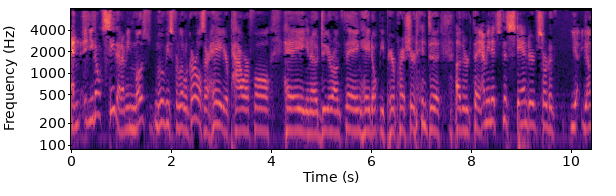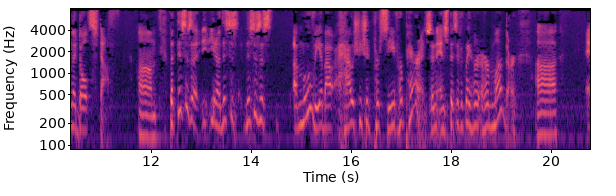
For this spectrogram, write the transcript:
And you don't see that. I mean, most movies for little girls are, hey, you're powerful. Hey, you know, do your own thing. Hey, don't be peer pressured into other things. I mean, it's this standard sort of young adult stuff. Um, but this is a, you know, this is, this is a, a movie about how she should perceive her parents and, and specifically her, her mother. Uh,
